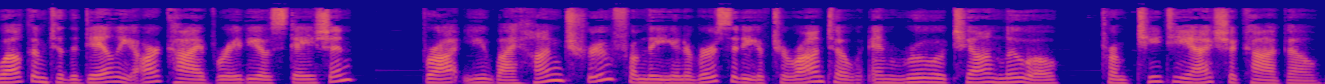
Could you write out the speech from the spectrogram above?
Welcome to the Daily Archive radio station, brought you by Hung Tru from the University of Toronto and Ruo Tian Luo from TTI Chicago.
